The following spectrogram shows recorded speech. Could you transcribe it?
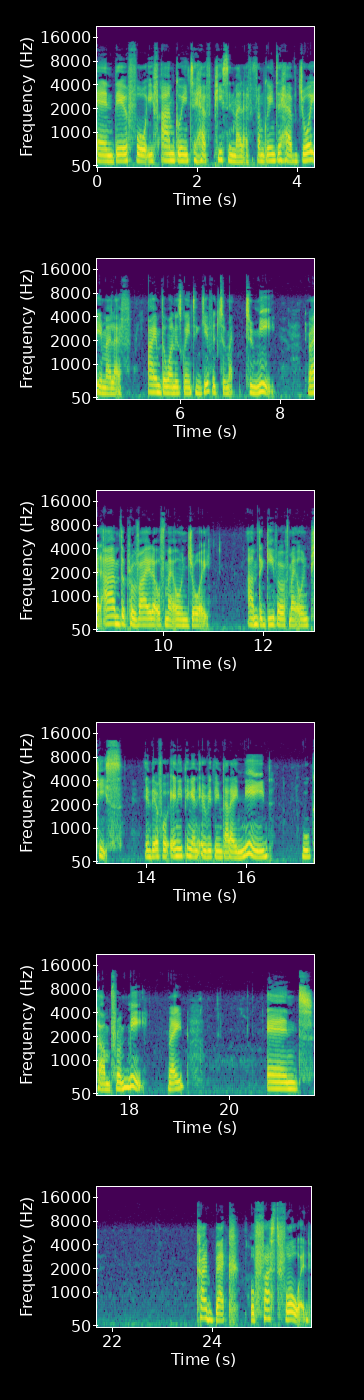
And therefore, if I'm going to have peace in my life, if I'm going to have joy in my life, I am the one who's going to give it to my to me. Right? I'm the provider of my own joy. I'm the giver of my own peace. And therefore anything and everything that I need will come from me, right? And cut back or fast forward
